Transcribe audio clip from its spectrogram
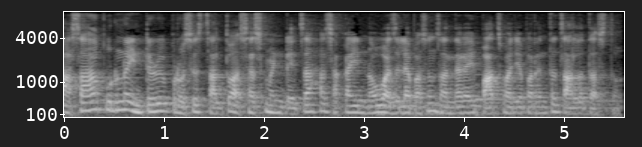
असा हा पूर्ण इंटरव्ह्यू प्रोसेस चालतो असेसमेंट डेचा हा सकाळी नऊ वाजल्यापासून संध्याकाळी पाच वाजेपर्यंत चालत असतो.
